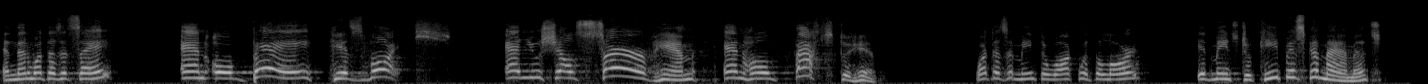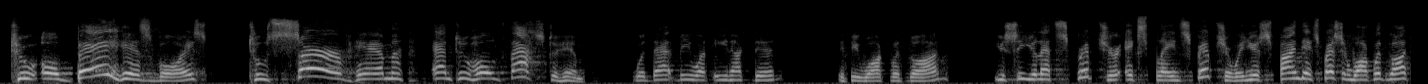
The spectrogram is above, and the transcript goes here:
And then what does it say? And obey his voice. And you shall serve him and hold fast to him. What does it mean to walk with the Lord? It means to keep his commandments, to obey his voice, to serve him, and to hold fast to him. Would that be what Enoch did if he walked with God? You see, you let Scripture explain Scripture. When you find the expression walk with God,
